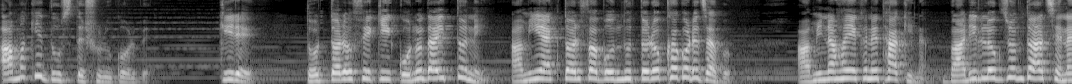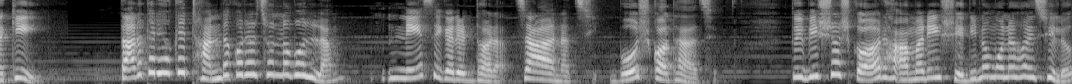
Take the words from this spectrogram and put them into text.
আমাকে দুষতে শুরু করবে। কিরে, তোর তরফে কি কোনো দায়িত্ব নেই? আমি একতরফা বন্ধুত্ব রক্ষা করে যাব। আমি না হয় এখানে থাকি না, বাড়ির লোকজন তো আছে নাকি? তাড়াতাড়ি ওকে ঠান্ডা করার জন্য বললাম, নে সিগারেট ধরা, চা আনাচ্ছি, বস কথা আছে। তুই বিশ্বাস কর, আমার এই সেদিনও মনে হয়েছিল,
